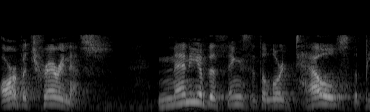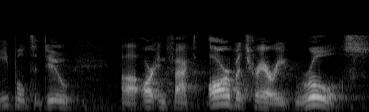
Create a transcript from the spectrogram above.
arbitrariness. Many of the things that the Lord tells the people to do uh, are, in fact, arbitrary rules.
